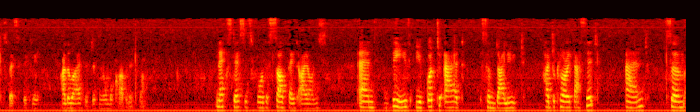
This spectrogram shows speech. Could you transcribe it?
specifically. Otherwise it's just normal carbonate one. Next test is for the sulfate ions. And these you've got to add some dilute hydrochloric acid and some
